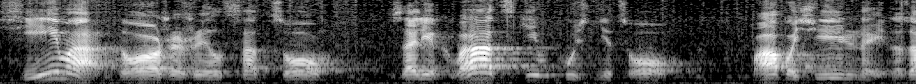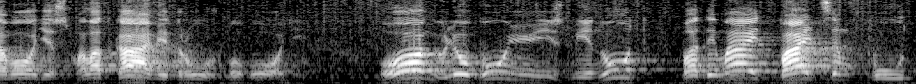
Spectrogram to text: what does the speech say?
Сима тоже жил с отцом, залихватским кузнецом. Папа сильный, на заводе с молотками дружбу водит. Он в любую из минут поднимает пальцем путь.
